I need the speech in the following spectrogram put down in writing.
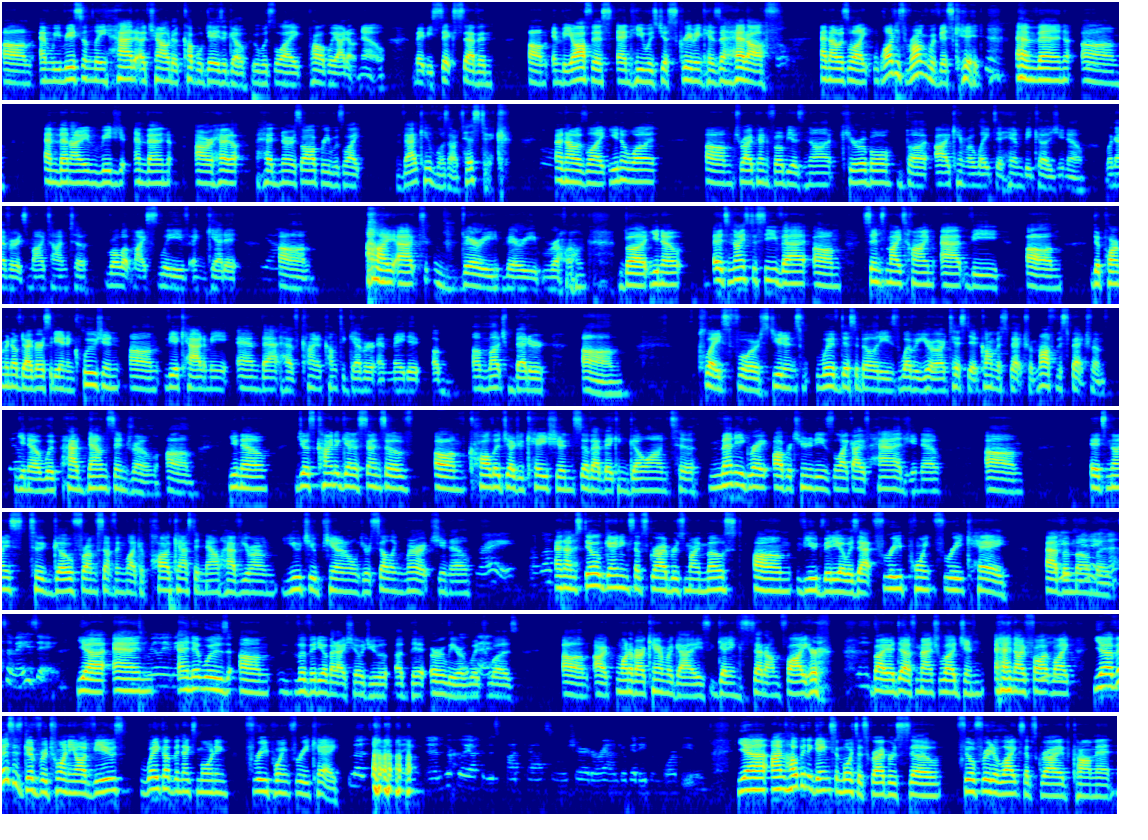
Oh. Um, and we recently had a child a couple days ago who was like probably I don't know, maybe six, seven, um, in the office, and he was just screaming his head off and I was like, "What is wrong with this kid?" And then, um, and then I read, and then our head head nurse Aubrey was like, "That kid was autistic," and I was like, "You know what? Um, trypanophobia is not curable, but I can relate to him because you know, whenever it's my time to roll up my sleeve and get it, yeah. um I act very very wrong but you know it's nice to see that um since my time at the um Department of Diversity and Inclusion um the academy and that have kind of come together and made it a, a much better um place for students with disabilities whether you're artistic on the spectrum off the spectrum you know with had down syndrome um you know just kind of get a sense of um, college education so that they can go on to many great opportunities like I've had, you know. Um, it's nice to go from something like a podcast and now have your own YouTube channel, you're selling merch, you know. Right. I love And I'm still gaining subscribers. My most um viewed video is at 3.3k Are at the kidding? moment. That's amazing. Yeah, and really and it was um the video that I showed you a bit earlier, which was um our one of our camera guys getting set on fire by a deathmatch legend, and I thought like, yeah, this is good for twenty odd views. Wake up the next morning, three point three k. That's amazing. and hopefully after this podcast and we share it around, you'll get even more views. Yeah, I'm hoping to gain some more subscribers, so feel free to like, subscribe, comment.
